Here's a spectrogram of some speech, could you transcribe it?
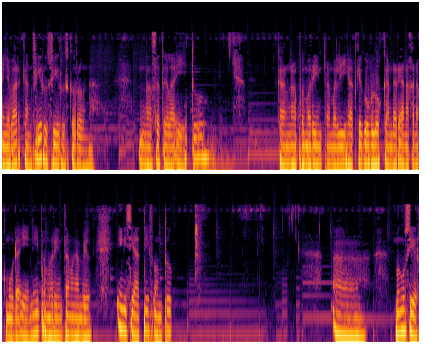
menyebarkan virus-virus corona. Nah, setelah itu, karena pemerintah melihat kegoblokan dari anak-anak muda ini, pemerintah mengambil inisiatif untuk uh, mengusir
